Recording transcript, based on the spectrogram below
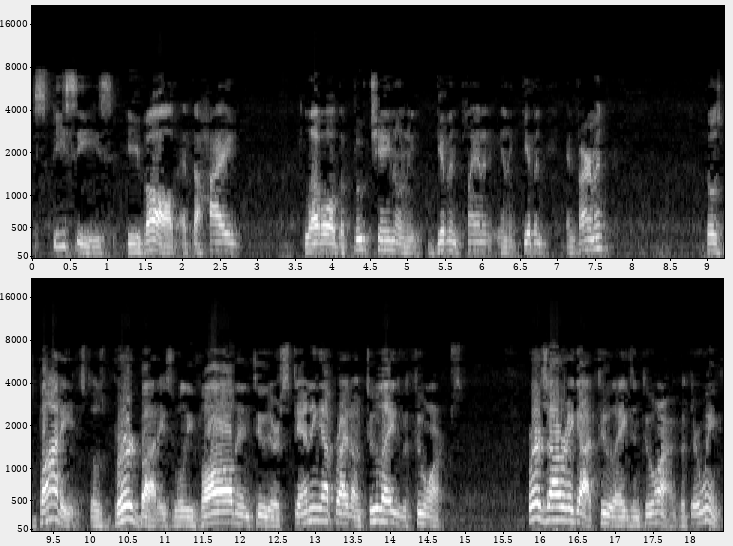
species evolve at the high level of the food chain on a given planet in a given environment, those bodies, those bird bodies, will evolve into they're standing upright on two legs with two arms. Birds already got two legs and two arms, but they're wings.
